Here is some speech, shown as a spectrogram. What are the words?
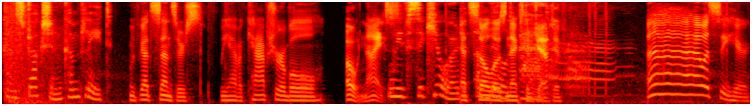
Construction complete. We've got sensors. We have a capturable. Oh, nice. We've secured That's Solo's next pad. objective. Uh, let's see here.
